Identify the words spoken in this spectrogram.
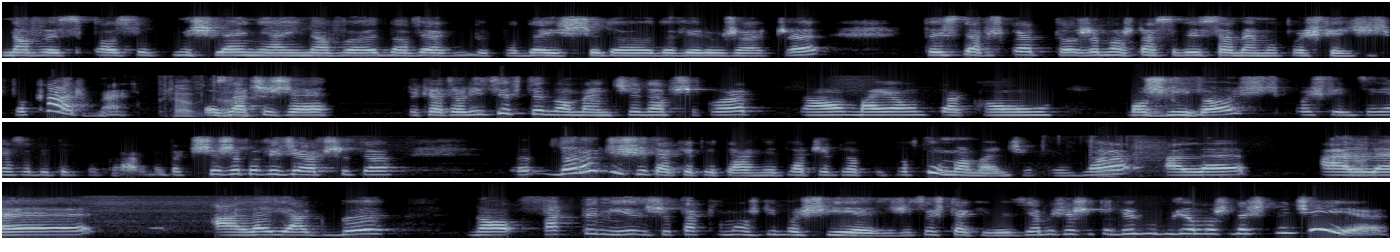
nowy sposób myślenia i nowe, nowe jakby podejście do, do wielu rzeczy, to jest na przykład to, że można sobie samemu poświęcić pokarmę. Prawda? To znaczy, że, że katolicy w tym momencie na przykład no, mają taką możliwość poświęcenia sobie tych pokarmów. Tak szczerze powiedziawszy, to no, rodzi się takie pytanie, dlaczego tylko w tym momencie, prawda? Tak. Ale, ale, ale jakby no, faktem jest, że taka możliwość jest, że coś takiego jest. Ja myślę, że to wielu ludziom może dać nadzieję.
